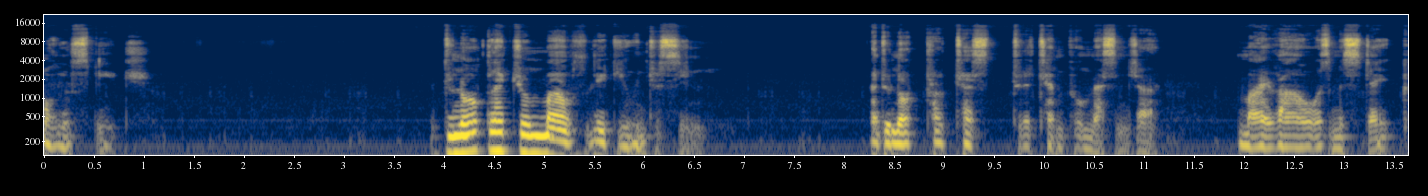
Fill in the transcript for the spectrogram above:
of your speech. Do not let your mouth lead you into sin. And do not protest to the temple messenger, My vow was a mistake.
